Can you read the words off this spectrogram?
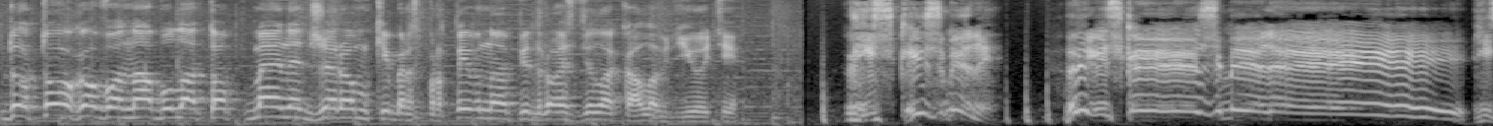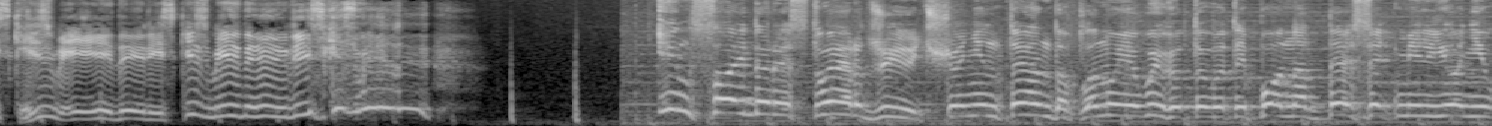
До того вона була топ-менеджером кіберспортивного підрозділу Call of Duty. Різкі зміни! Різкі зміни! Різкі зміни, різкі зміни, різкі зміни! Інсайдери стверджують, що Nintendo планує виготовити понад 10 мільйонів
